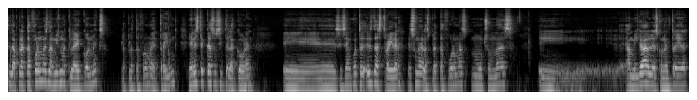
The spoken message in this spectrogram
la plataforma es la misma que la de Colmex, la plataforma de trading. En este caso sí te la cobran. eh, si se dan cuenta, es Dash Trader. Es una de las plataformas mucho más eh, amigables con el trader.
